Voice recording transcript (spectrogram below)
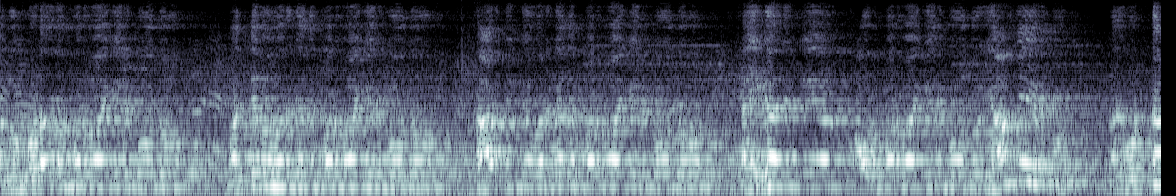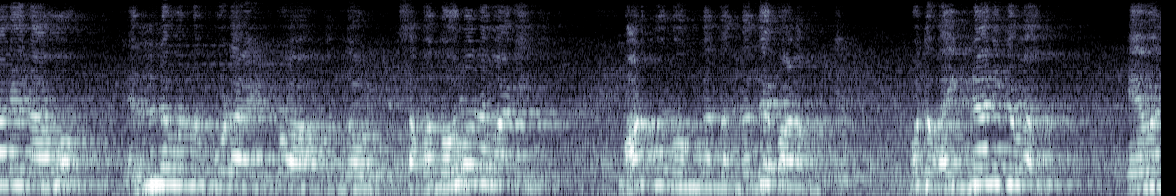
ಅದು ಬಡವರ ಪರವಾಗಿರ್ಬೋದು, ಮಧ್ಯಮ ವರ್ಗದ ಪರವಾಗಿರ್ಬೋದು, ಕಾರ್ಮಿಕ ವರ್ಗದ ಪರವಾಗಿರ್ಬೋದು, ಕೈಗಾರಿಕೆಯ ಅವ್ರ ಪರವಾಗಿರ್ಬೋದು, ಯಾವುದೇ ಇರ್ಬೋದು ಅದು ಒಟ್ಟಾರೆ ನಾವು ಎಲ್ಲವನ್ನು ಕೂಡ ಇಟ್ಟು ಒಂದು ಸಮತೋಲನವಾಗಿ ಮಾಡ್ಕೊಂಡು ಹೋಗ್ತಕ್ಕಂಥದ್ದೇ ಬಹಳ ಮುಖ್ಯ. ಮತ್ತು ವೈಜ್ಞಾನಿಕವಾಗಿ ಕೇವಲ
